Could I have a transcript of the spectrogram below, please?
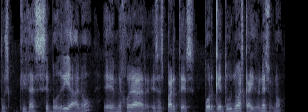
pues quizás se podría, ¿no? Eh, mejorar esas partes porque tú no has caído en eso, ¿no?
